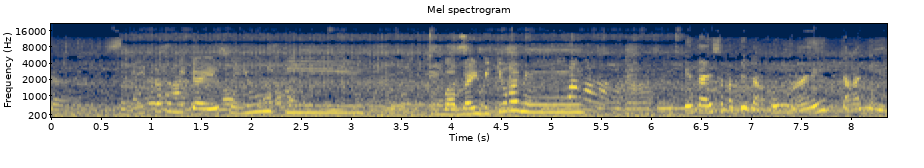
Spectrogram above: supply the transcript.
guys. Dito kami guys sa UP. Magbabarbecue kami. Dito tayo sa kabila kung may kanin.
